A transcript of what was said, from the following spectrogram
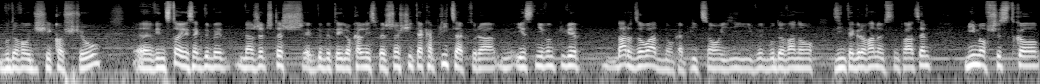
budował dzisiaj kościół. E, Więc to jest jak gdyby na rzecz też jak gdyby tej lokalnej społeczności. Ta kaplica, która jest niewątpliwie bardzo ładną kaplicą i wybudowaną, zintegrowaną z tym pałacem, mimo wszystko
